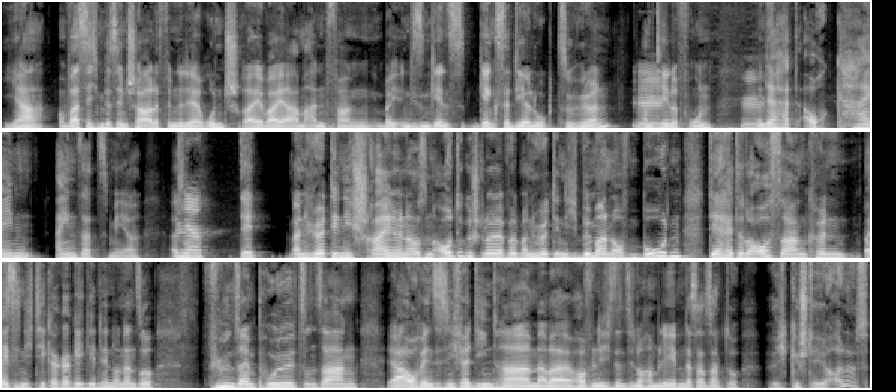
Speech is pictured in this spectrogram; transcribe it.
Ja, und was ich ein bisschen schade finde, der Rundschrei war ja am Anfang bei, in diesem Gangs Gangster-Dialog zu hören, am Telefon. Und der hat auch keinen Einsatz mehr. Also, Ja. der, man hört den nicht schreien, wenn er aus dem Auto geschleudert wird, man hört den nicht wimmern auf dem Boden. Der hätte doch auch sagen können, weiß ich nicht, TKKG geht hin und dann so fühlen seinen Puls und sagen, ja, auch wenn sie es nicht verdient haben, aber hoffentlich sind sie noch am Leben, dass er sagt so, ich gestehe alles,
